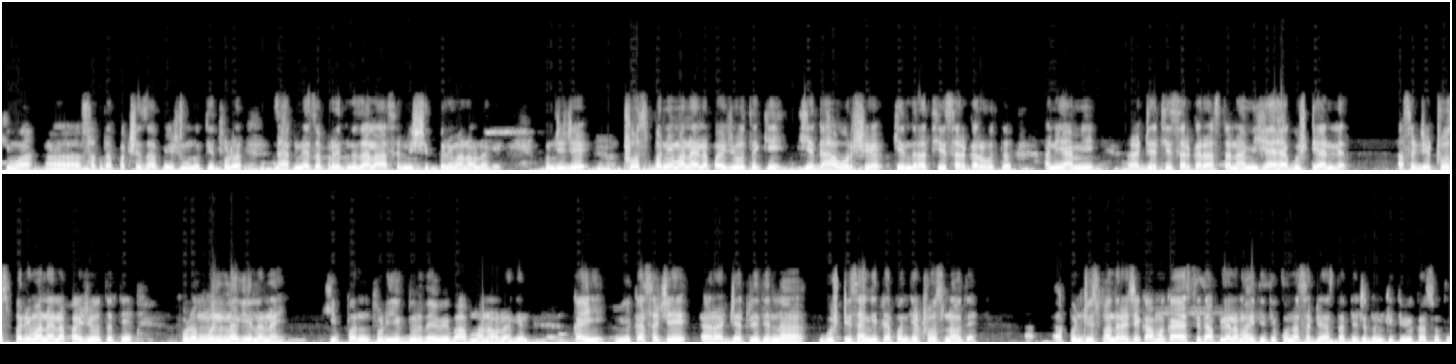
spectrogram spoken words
किंवा सत्ता पक्षाचं अपयश म्हणू ते थोडं झाकण्याचा प्रयत्न झाला असं निश्चितपणे म्हणावं लागेल. म्हणजे जे ठोसपणे म्हणायला पाहिजे होतं की हे दहा वर्ष केंद्रात हे सरकार होतं आणि आम्ही राज्यात हे सरकार असताना आम्ही ह्या ह्या गोष्टी आणल्यात. असं जे ठोसपणे म्हणायला पाहिजे होतं ते थोडं म्हणलं गेलं नाही. ही पण थोडी एक दुर्दैवी बाब म्हणावं लागेल. काही विकासाचे राज्यातले त्यांना गोष्टी सांगितल्या पण त्या ठोस नव्हत्या. पंचवीस पंधराचे कामं काय असतात आपल्याला माहिती ते कोणासाठी असतात त्याच्यातून किती विकास होतो?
